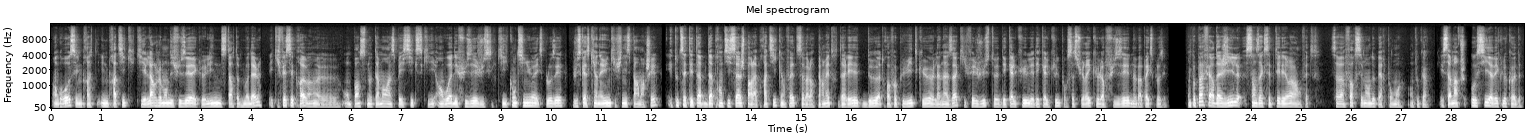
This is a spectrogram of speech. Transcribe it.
En gros, c'est une, pratique qui est largement diffusée avec le Lean Startup Model et qui fait ses preuves. Hein. Euh, on pense notamment à SpaceX qui envoie des fusées qui continuent à exploser jusqu'à ce qu'il y en ait une qui finisse par marcher. Et toute cette étape d'apprentissage par la pratique, en fait, ça va leur permettre d'aller deux à trois fois plus vite que la NASA qui fait juste des calculs et des calculs pour s'assurer que leur fusée ne va pas exploser. On peut pas faire d'agile sans accepter l'erreur en fait. Ça va forcément de pair pour moi, en tout cas. Et ça marche aussi avec le code.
